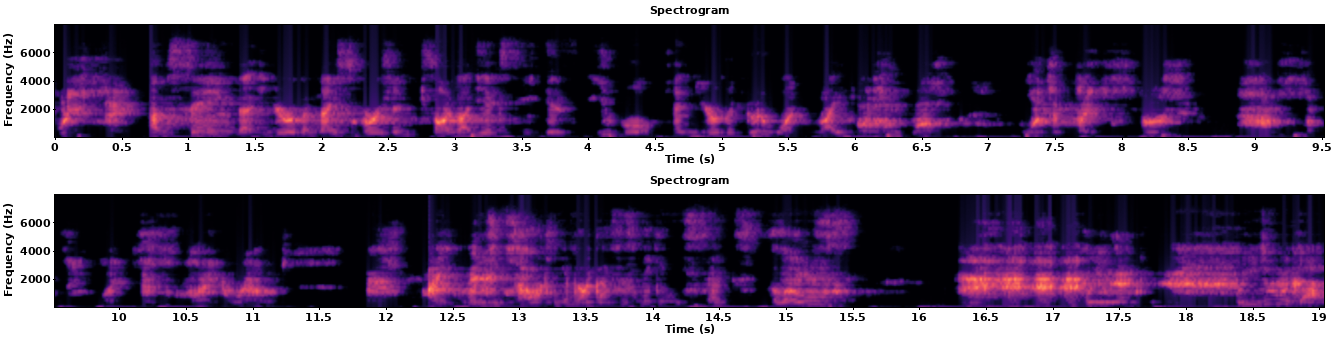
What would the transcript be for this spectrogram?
what are you saying? I'm saying that you're the nice version. Sonic.exe is evil, and you're the good one, right? Oh, well, would the nice version have something like this lying around? Wait, what are you talking about, guys? This doesn't make any sense. Hello? Wait, what are you doing with that?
